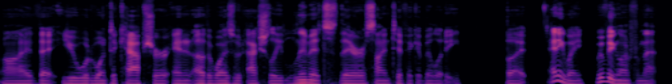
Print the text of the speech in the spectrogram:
uh, that you would want to capture, and it otherwise would actually limit their scientific ability. But anyway, moving on from that.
